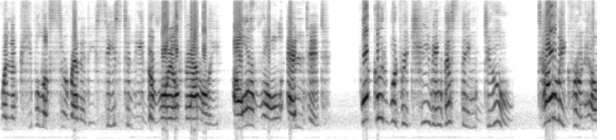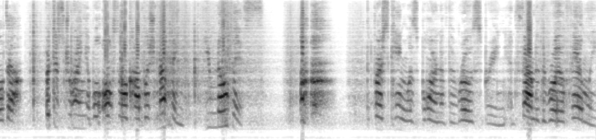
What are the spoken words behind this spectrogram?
When the people of Serenity ceased to need the royal family, our role ended. What good would retrieving this thing do? Tell me, Grunhilda. But destroying it will also accomplish nothing. You know this. the first king was born of the Rose Spring and founded the royal family.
